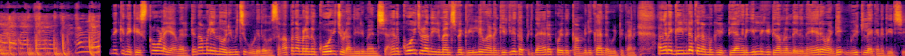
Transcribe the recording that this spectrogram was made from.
Obrigada. നിൽക്കി സ്ക്രോൾ ചെയ്യാൻ വരട്ടെ. നമ്മൾ ഇന്ന് ഒരുമിച്ച് കൂടിയ ദിവസമാണ്. അപ്പോൾ നമ്മൾ ഇന്ന് കോഴി ചൂടാൻ തീരുമാനിച്ചു. അങ്ങനെ കോഴി ചൂടാൻ തീരുമാനിച്ചപ്പോൾ ഗ്രില്ല് വേണം. ഗ്രില്ല് തപ്പിട്ട് നേരെ പോയത് കമ്പനിക്കാരന്റെ വീട്ടിലേക്കാണ്. അങ്ങനെ ഗ്രില്ലൊക്കെ നമുക്ക് കിട്ടി. അങ്ങനെ ഗ്രില്ല് കിട്ടി നമ്മൾ എന്ത് ചെയ്തു? നേരെ വേണ്ടി വീട്ടിലേക്ക് തന്നെ തിരിച്ച്.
